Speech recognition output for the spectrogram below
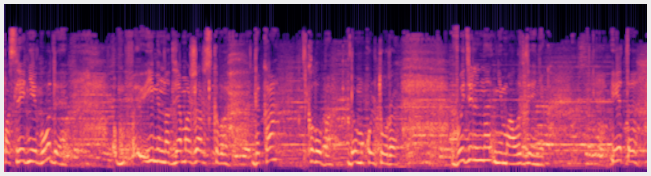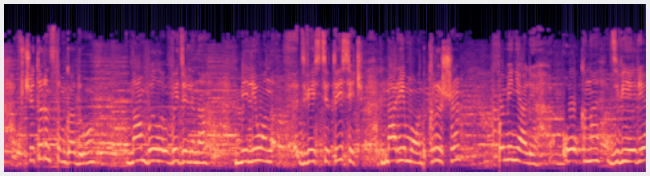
Последние годы именно для Мажарского ДК клуба Дома культуры выделено немало денег. И это в 2014 году нам было выделено миллион двести тысяч на ремонт крыши. Поменяли окна, двери,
